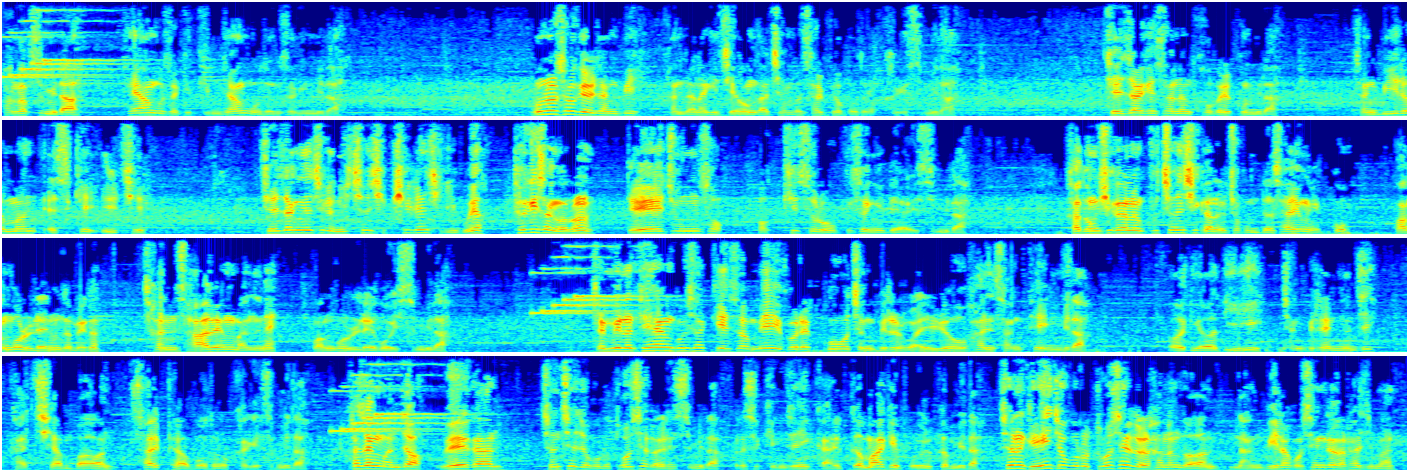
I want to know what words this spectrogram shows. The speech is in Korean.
반갑습니다. 해양구석기 팀장 오정석입니다. 오늘 소개할 장비 간단하게 재원같이 한번 살펴보도록 하겠습니다. 제작 회사는 코벨코입니다. 장비 이름은 SK17. 제작 연식은 2017년식이고요. 특이상으로는 대중속 버킷으로 구성이 되어 있습니다. 가동시간은 9,000시간을 조금 더 사용했고 광고를 내는 금액은 1,400만 원에 광고를 내고 있습니다. 장비는 태양굴삭기에서 매입을 했고 정비를 완료한 상태입니다. 어디 어디 정비를 했는지 같이 한번 살펴보도록 하겠습니다. 가장 먼저 외관 전체적으로 도색을 했습니다. 그래서 굉장히 깔끔하게 보일 겁니다. 저는 개인적으로 도색을 하는 건 낭비라고 생각을 하지만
